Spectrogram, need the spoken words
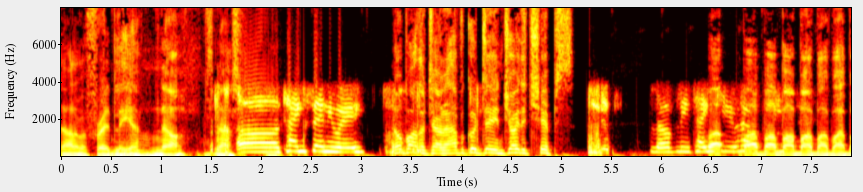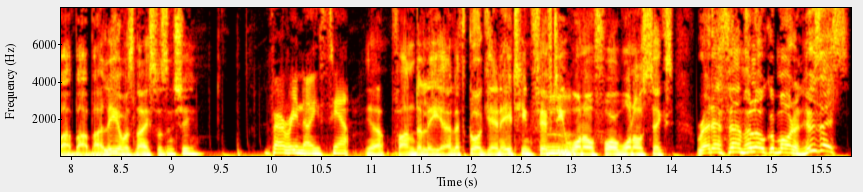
not, I'm afraid, Leah. No, it's not. Oh, thanks anyway. No bother, Janet. Have a good day. Enjoy the chips. Lovely. Thank Bye, you. bye, bye, bye, bye, bye, bye, bye, bye, bye. Leah was nice, wasn't she? Very nice, yeah. Yeah, fond of Leah. Let's go again. 1850 mm. 104 106. Red FM. Hello, good morning. Who's this?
